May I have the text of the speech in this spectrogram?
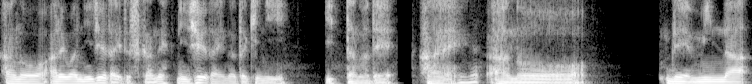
あの、あれは20代ですかね？20代の時に行ったので、はい。あの、で、みんな、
